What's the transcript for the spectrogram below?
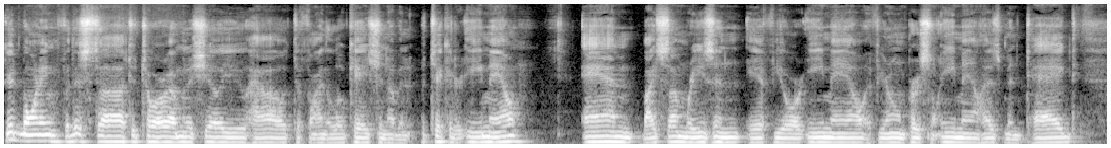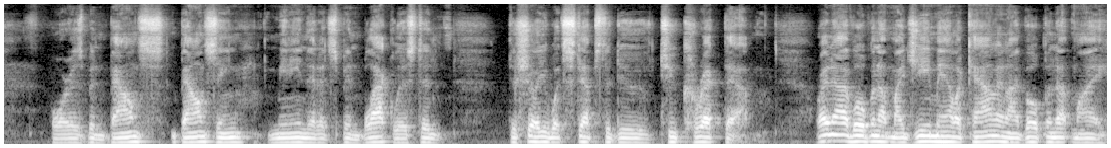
Good morning. For this uh, tutorial, I'm going to show you how to find the location of a particular email. And by some reason, if your email, if your own personal email has been tagged or has been bounce, bouncing, meaning that it's been blacklisted, to show you what steps to do to correct that. Right now, I've opened up my Gmail account and I've opened up my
